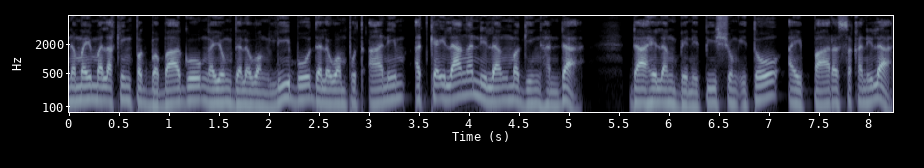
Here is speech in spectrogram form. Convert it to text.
na may malaking pagbabago ngayong 2026 at kailangan nilang maging handa. Dahil ang benepisyong ito ay para sa kanila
